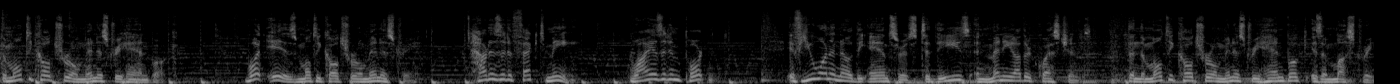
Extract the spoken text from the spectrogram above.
The Multicultural Ministry Handbook. What is multicultural ministry? How does it affect me? Why is it important? If you want to know the answers to these and many other questions, then the Multicultural Ministry Handbook is a must read.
